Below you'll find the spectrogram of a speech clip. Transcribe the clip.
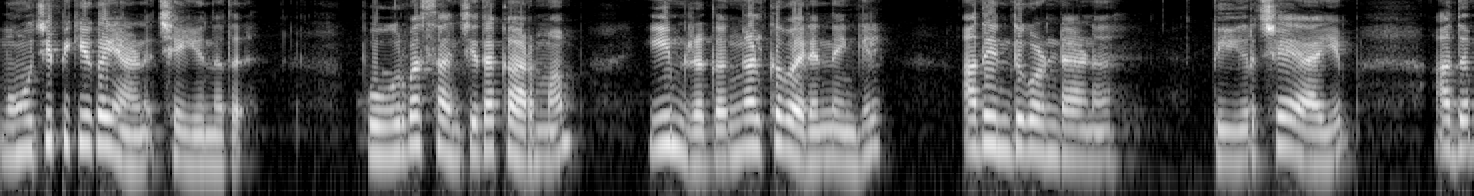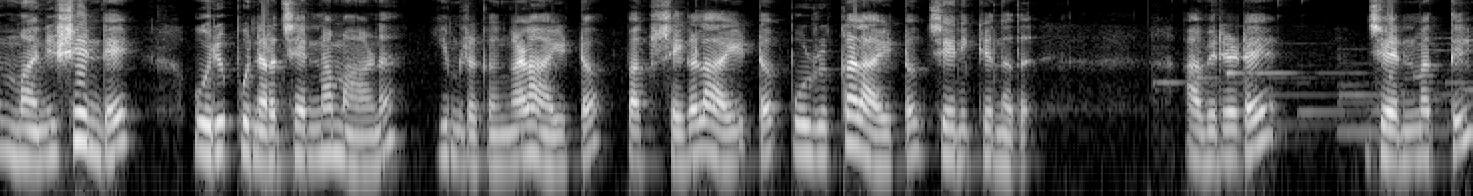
മോചിപ്പിക്കുകയാണ് ചെയ്യുന്നത്. പൂർവസഞ്ചിത കർമ്മം ഈ മൃഗങ്ങൾക്ക് വരുന്നെങ്കിൽ അതെന്തുകൊണ്ടാണ്? തീർച്ചയായും അത് മനുഷ്യന്റെ ഒരു പുനർജന്മമാണ് ഈ മൃഗങ്ങളായിട്ടോ പക്ഷികളായിട്ടോ പുഴുക്കളായിട്ടോ ജനിക്കുന്നത്. അവരുടെ ജന്മത്തിൽ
